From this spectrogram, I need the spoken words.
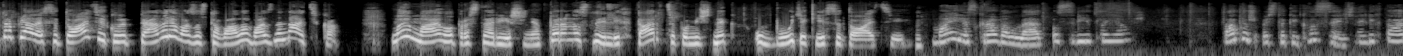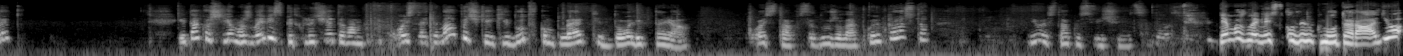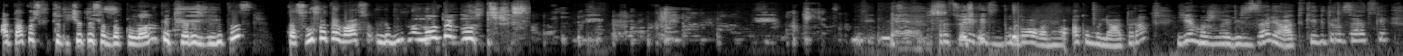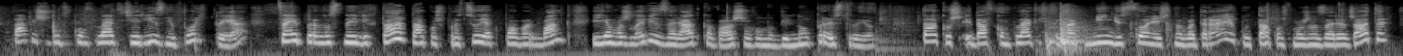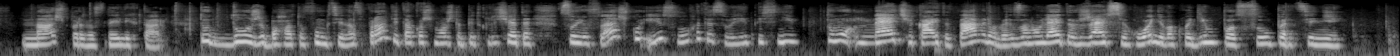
Чи трапляли ситуації, коли темрява заставала вас зненацька? Ми маємо просте рішення. Переносний ліхтар це помічник у будь-якій ситуації. Має яскраве LED освітлення. Також ось такий класичний ліхтарик. І також є можливість підключити вам ось такі лампочки, які йдуть в комплекті до ліхтаря. Ось так все дуже легко і просто. І ось так освічується. Є можливість увімкнути радіо, а також підключитися до колонки через Bluetooth та слухати вашу улюблену музику. Працює від вбудованого акумулятора, є можливість зарядки від розетки. Також тут в комплекті різні порти. Цей переносний ліхтар також працює як павербанк і є можливість зарядка вашого мобільного пристрою. Також іде в комплекті така міні-сонячна батарея, яку також можна заряджати наш переносний ліхтар. Тут дуже багато функцій насправді. Також можете підключити свою флешку і слухати свої пісні. Тому не чекайте темряви, замовляйте вже сьогодні в Аквадім по супер ціні.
